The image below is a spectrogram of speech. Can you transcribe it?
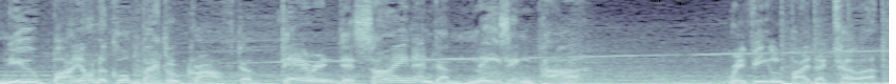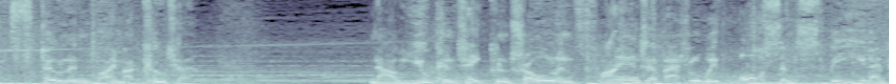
New Bionicle Battlecraft of daring design and amazing power. Revealed by the Toa, stolen by Makuta. Now you can take control and fly into battle with awesome speed and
